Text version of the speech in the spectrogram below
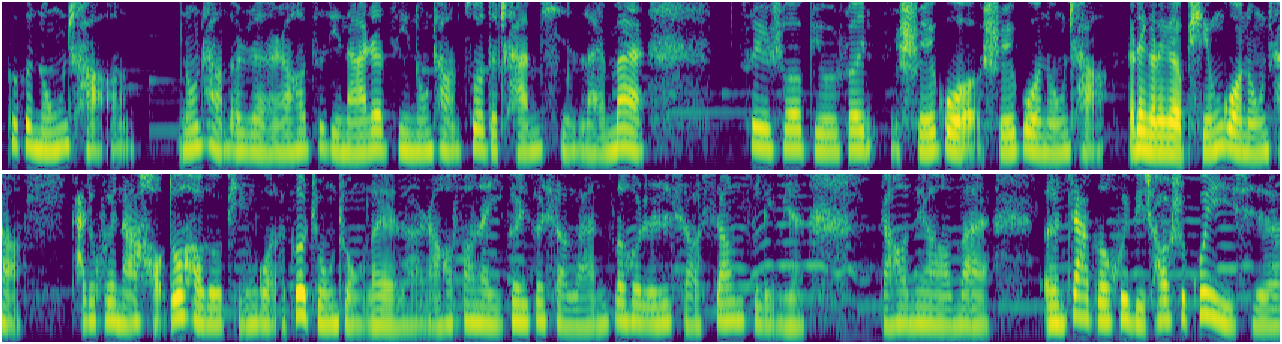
各个农场农场的人，然后自己拿着自己农场做的产品来卖，所以说，比如说水果水果农场，那个那个苹果农场。他就会拿好多好多苹果了，各种种类的，然后放在一个一个小篮子或者是小箱子里面，然后那样卖。嗯，价格会比超市贵一些，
